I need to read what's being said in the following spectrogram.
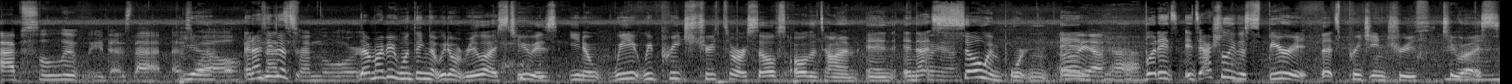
absolutely does that as Yeah. well. And I think that's- from the Lord. That might be one thing that we don't realize too is, you know, we, we preach truth to ourselves all the time and, and that's yeah. so important. Oh, yeah. Yeah. But it's it's actually the spirit that's preaching truth to us.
